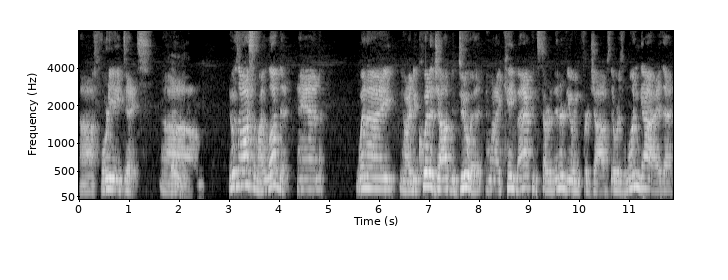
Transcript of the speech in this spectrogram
Uh, 48 days. Um, it was awesome. I loved it. And when I, you know, I had to quit a job to do it. And when I came back and started interviewing for jobs, there was one guy that,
